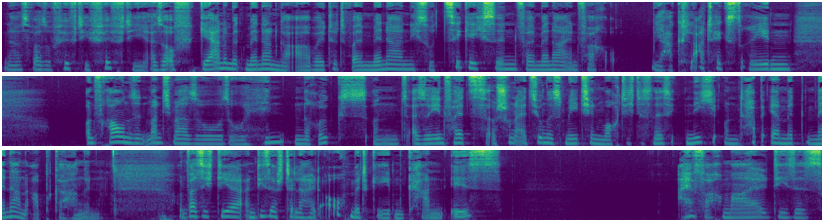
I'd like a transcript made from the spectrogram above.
na, es war so 50-50, also oft gerne mit Männern gearbeitet, weil Männer nicht so zickig sind, weil Männer einfach, ja, Klartext reden. Und Frauen sind manchmal so, so hinten rücks und also jedenfalls schon als junges Mädchen mochte ich das nicht und habe eher mit Männern abgehangen. Und was ich dir an dieser Stelle halt auch mitgeben kann, ist, einfach mal dieses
